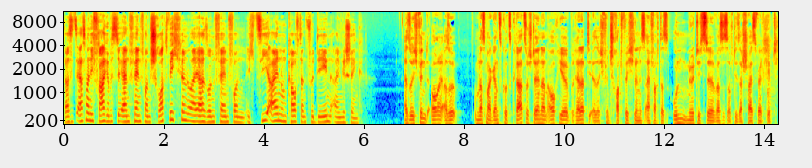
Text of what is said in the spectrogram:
da ist jetzt erstmal die Frage, bist du eher ein Fan von Schrottwichteln oder eher so ein Fan von ich zieh ein und kauf dann für den ein Geschenk? Also ich finde, also um das mal ganz kurz klarzustellen, dann auch hier relativ, also ich finde Schrottwichteln ist einfach das Unnötigste, was es auf dieser Scheißwelt gibt.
